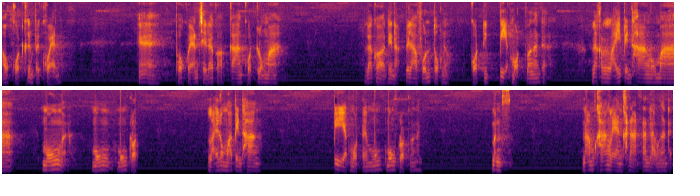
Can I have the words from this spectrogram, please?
เอากดขึ้นไปแขวน พอแขวนเสร็จแล้วก็กางกดลงมา แล้วก็เนี่ยนะเวลาฝนตกเนี่ยกดนี่เปียกหมดว่างั้นเถอะแล้วก็ไหลเป็นทางลงมา มุ้งอะมุ้งมุ้งกรดไหลลงมาเป็นทาง เปียกหมดเลยมุ้งมุ้งกรดว่างั้น มันน้ำค้างแรงขนาดนั้นแหละว่างั้นแต่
